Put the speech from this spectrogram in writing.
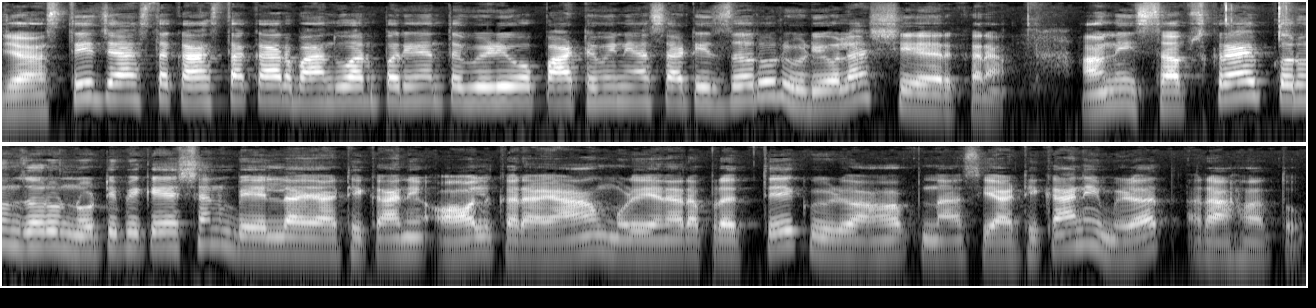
जास्तीत जास्त कास्तकार बांधवांपर्यंत व्हिडिओ पाठविण्यासाठी जरूर व्हिडिओला शेअर करा. आणि सबस्क्राईब करून जरूर नोटिफिकेशन बेलला या ठिकाणी ऑल करा. यामुळे येणारा प्रत्येक व्हिडिओ आपणास या ठिकाणी मिळत राहतो.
